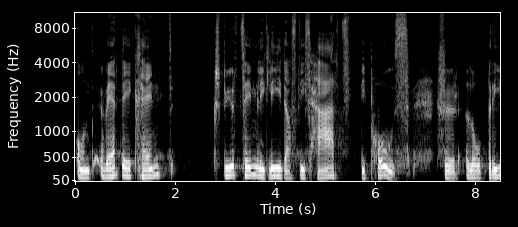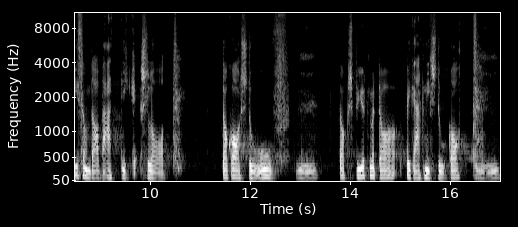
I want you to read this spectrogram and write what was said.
Und wer dich kennt, spürt ziemlich gleich, dass dein Herz, die Puls für Lobpreis und Anbetung schlägt. Da gehst du auf. Mhm. Da spürt man, da begegnest du Gott. Mhm.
